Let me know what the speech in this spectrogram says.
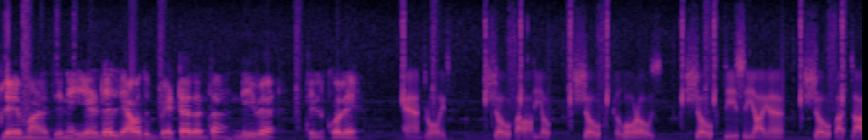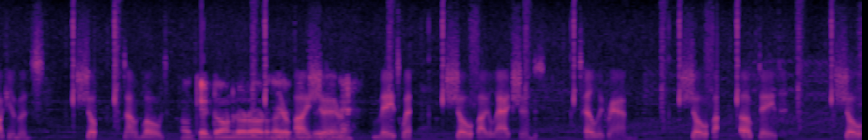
ಪ್ಲೇ ಮಾಡ್ತೀನಿ. ಎರಡರಲ್ಲಿ ಯಾವುದು ಬೆಟರ್ ಅಂತ ನೀವೇ ತಿಳ್ಕೊಳ್ಳಿ. Android, Show file actions Caloros, Show update. Show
